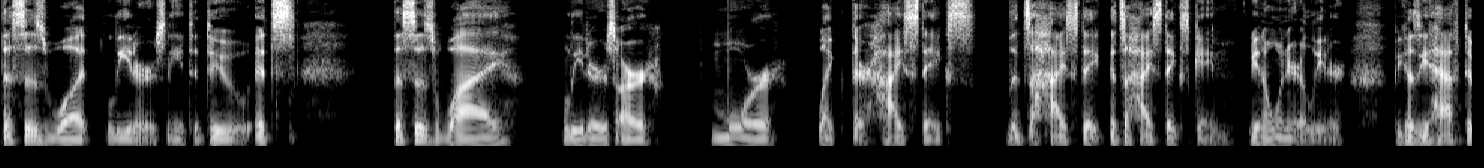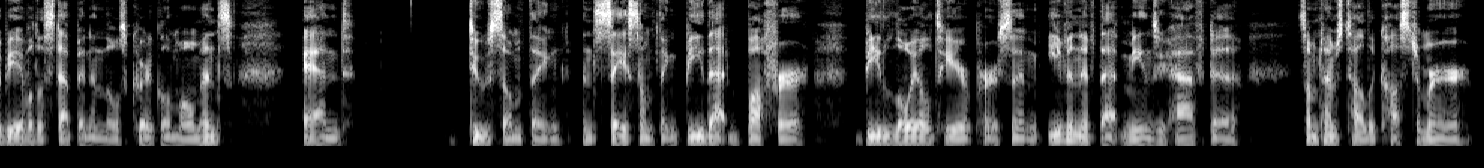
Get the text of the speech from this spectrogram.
this is what leaders need to do. It's this is why leaders are more like they're high stakes. It's a high stake it's a high stakes game you know when you're a leader because you have to be able to step in in those critical moments and do something and say something. Be that buffer. Be loyal to your person even if that means you have to sometimes tell the customer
